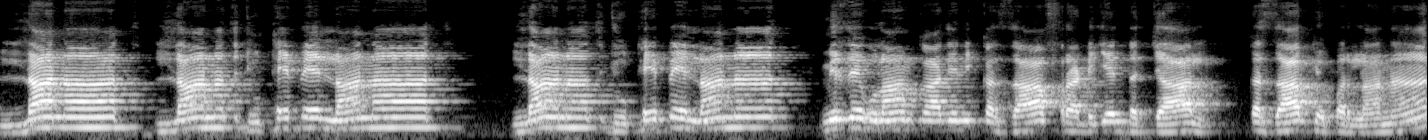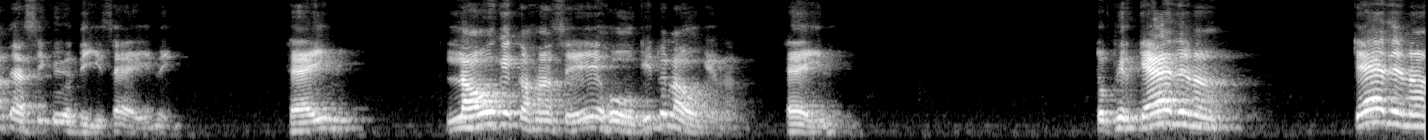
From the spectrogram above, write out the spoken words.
लानत लानत झूठे पे लानत लानत झूठे पे लानत। मिर्जे गुलाम कादियानी कज्जाब फ्रडिये दज्जाल कज्जाब के ऊपर लानत, ऐसी कोई हदीस है ही नहीं, है ही नहीं। लाओगे कहाँ से? होगी तो लाओगे ना, है ही नहीं। तो फिर कह देना कह देना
